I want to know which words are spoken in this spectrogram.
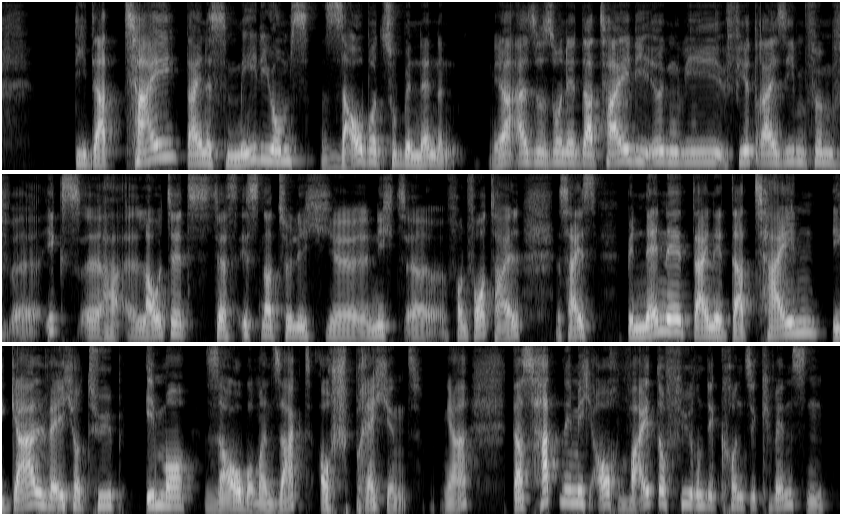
die Datei deines Mediums sauber zu benennen. Ja, also so eine Datei, die irgendwie 4375x äh, lautet, das ist natürlich äh, nicht äh, von Vorteil. Das heißt, benenne deine Dateien, egal welcher Typ, immer sauber. Man sagt auch sprechend. Ja, das hat nämlich auch weiterführende Konsequenzen.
